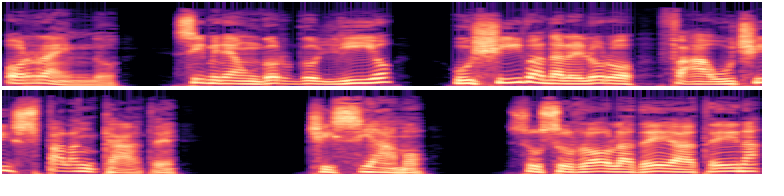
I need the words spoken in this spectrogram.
orrendo, simile a un gorgoglio, usciva dalle loro fauci spalancate. Ci siamo, sussurrò la dea Atena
